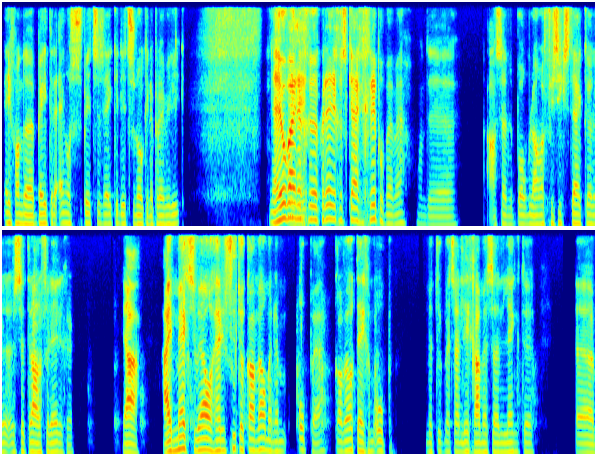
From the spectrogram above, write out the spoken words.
een van de betere Engelse spitsen, zeker dit seizoen ook in de Premier League. Ja, heel weinig eh, verdedigers krijgen grip op hem, hè. Want eh als een boomlange, fysiek sterke centrale verdediger. Ja, hij matcht wel. Harry Soeter kan wel met hem op, hè. Kan wel tegen hem op. Natuurlijk met zijn lichaam, met zijn lengte. Ehm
